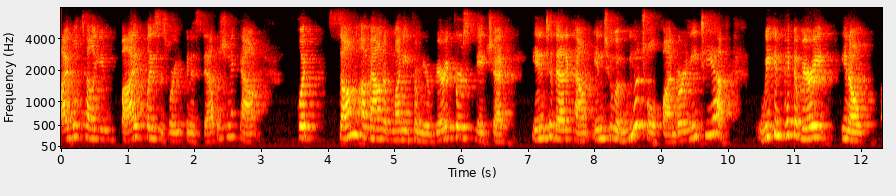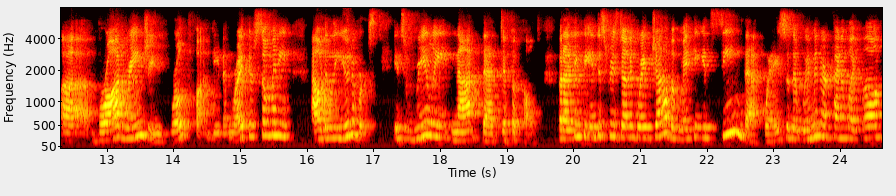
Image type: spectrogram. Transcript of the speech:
I will tell you five places where you can establish an account, put some amount of money from your very first paycheck into that account, into a mutual fund or an ETF. We can pick a very, you know, uh, broad ranging growth fund, even, right? There's so many out in the universe. It's really not that difficult. But I think the industry's done a great job of making it seem that way so that women are kind of like, well,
